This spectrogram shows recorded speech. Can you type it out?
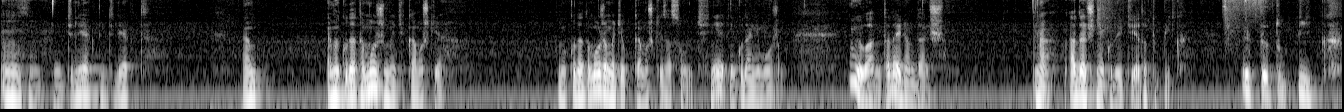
Угу, интеллект, интеллект. А, а мы куда-то можем эти камушки? Мы куда-то можем эти камушки засунуть? Нет, никуда не можем. Ну и ладно, тогда идем дальше. А, а дальше некуда идти, это тупик. Это тупик.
